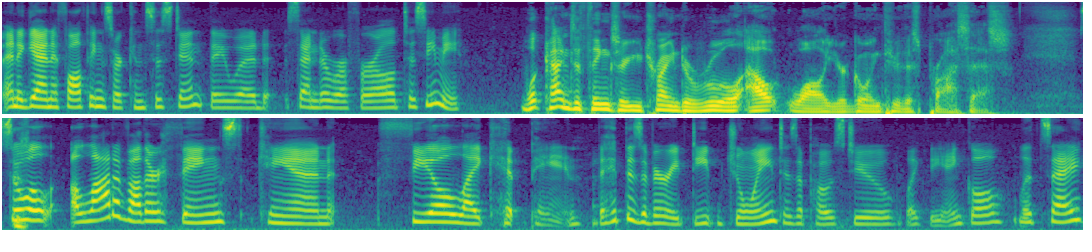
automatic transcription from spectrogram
And again, if all things are consistent, they would send a referral to see me. What kinds of things are you trying to rule out while you're going through this process? So, a, a lot of other things can feel like hip pain. The hip is a very deep joint as opposed to like the ankle, let's say.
